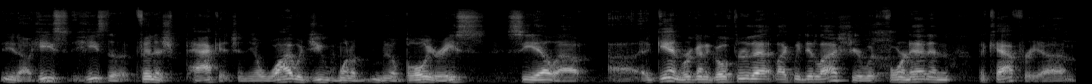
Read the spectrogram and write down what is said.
you know he's he's the finished package, and you know why would you want to you know blow your ACL out? Uh, again, we're going to go through that like we did last year with Fournette and McCaffrey. Um,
